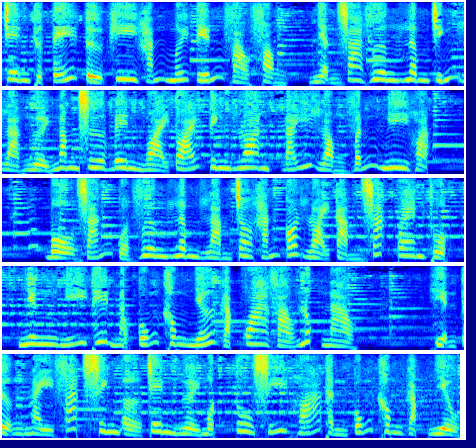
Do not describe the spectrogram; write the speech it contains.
Trên thực tế từ khi hắn mới tiến vào phòng, nhận ra Vương Lâm chính là người năm xưa bên ngoài toái tinh loan, đáy lòng vẫn nghi hoặc. Bộ dáng của Vương Lâm làm cho hắn có loại cảm giác quen thuộc, nhưng nghĩ thế nào cũng không nhớ gặp qua vào lúc nào. Hiện tượng này phát sinh ở trên người một tu sĩ hóa thần cũng không gặp nhiều.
